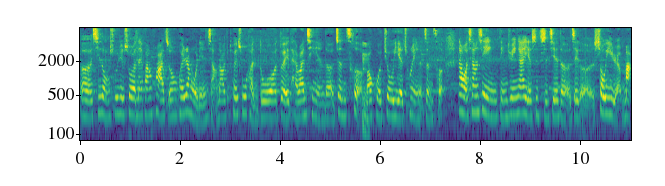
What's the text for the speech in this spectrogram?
呃习总书记说了那番话之后，会让我联想到推出很多对台湾青年的政策，包括就业、创业的政策。那我相信鼎军应该也是直接的这个受益人嘛。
